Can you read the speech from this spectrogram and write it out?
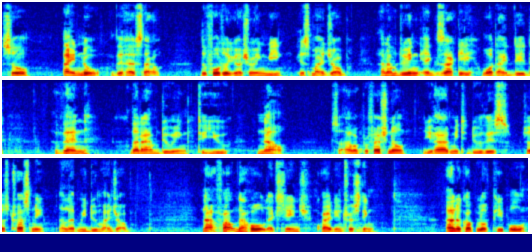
So I know the hairstyle. The photo you are showing me is my job, and I'm doing exactly what I did then that I am doing to you now. So I'm a professional. You hired me to do this. Just trust me and let me do my job. Now, I found that whole exchange quite interesting. And a couple of people,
